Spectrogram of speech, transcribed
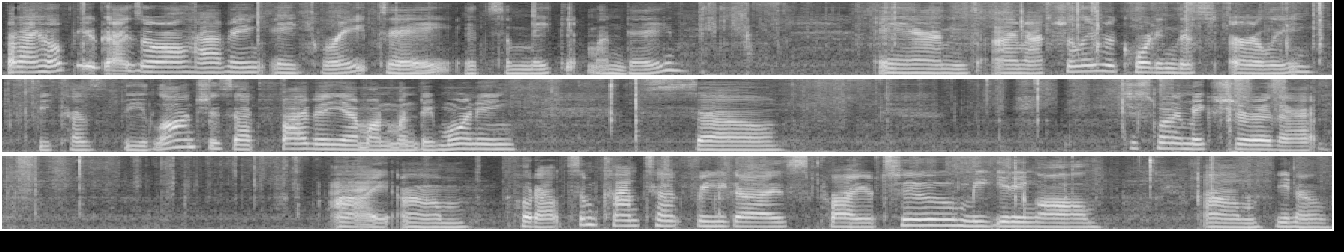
But I hope you guys are all having a great day. It's a Make It Monday. And I'm actually recording this early because the launch is at 5 a.m. on Monday morning. So just want to make sure that I um, put out some content for you guys prior to me getting all, um, you know,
